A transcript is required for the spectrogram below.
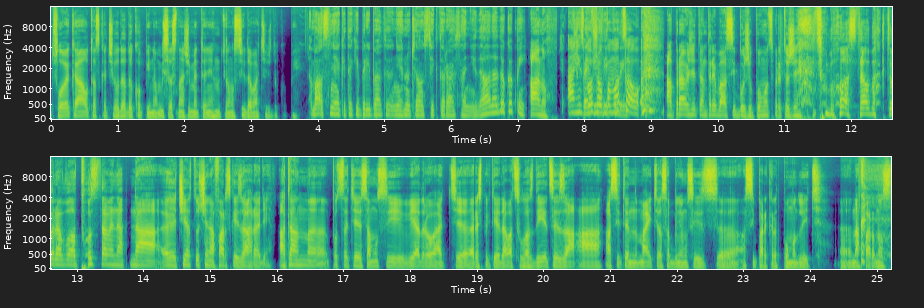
človeka a otázka, či ho dá dokopy. No my sa snažíme tie nehnuteľnosti dávať tiež dokopy. A Mal si nejaký taký prípad nehnuteľnosti, ktorá sa nedala dať dokopy? Áno, Ani s Božou pomocou. A práve, že tam treba asi Božiu pomoc, pretože to bola stavba, ktorá bola postavená na e, čiastočne na farskej záhrade. A tam e, v podstate sa musí vyjadrovať, respektíve dávať súhlas dieceza a asi ten majiteľ sa bude musieť asi párkrát pomodliť na farnosť.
